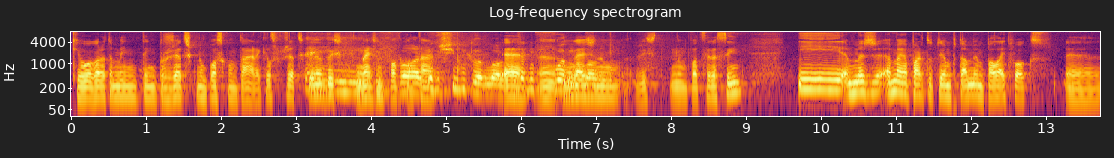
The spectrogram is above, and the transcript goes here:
que eu agora também tenho projetos que não posso contar, aqueles projetos que eu diz que um gajo não pode Fora. contar. Eu mexi-me todo logo. É, É, um gajo logo. não, isto não pode ser assim. E, mas a maior parte do tempo está mesmo para a Lightbox. É,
